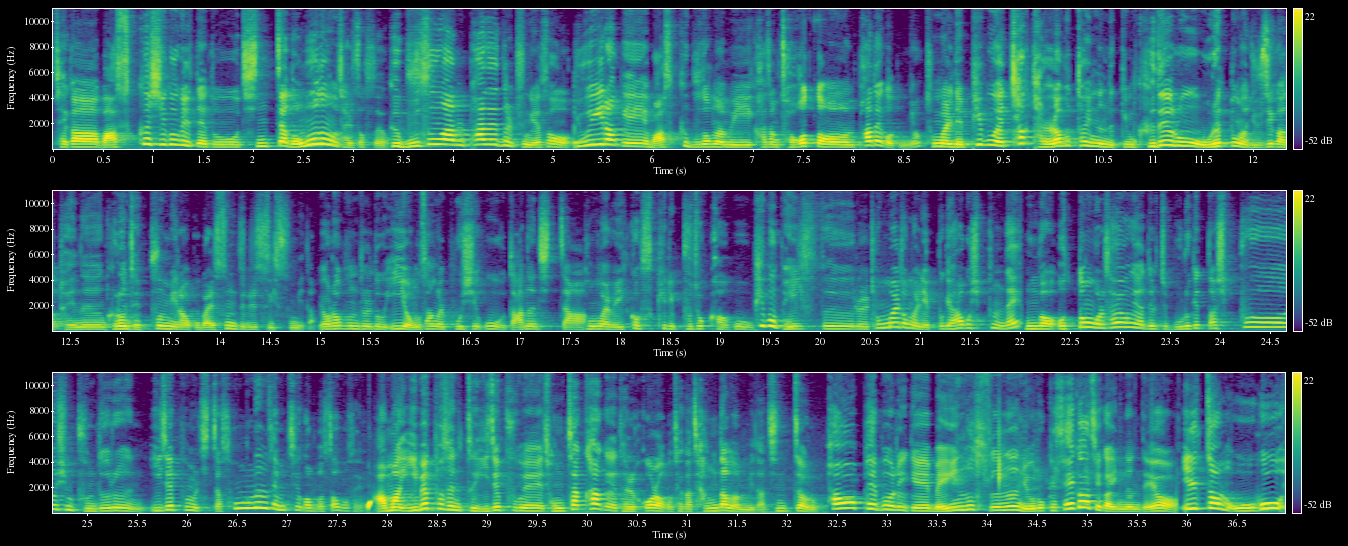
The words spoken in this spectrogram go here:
제가 마스크 시국일 때도 진짜 너무너무 잘 썼어요. 그 무수한 파데들 중에서 유일하게 마스크 묻어남이 가장 적었던 파데거든요. 정말 내 피부에 착 달라붙어 있는 느낌 그대로 오랫동안 유지가 되는 그런 제품이라고 말씀드릴 수 있습니다. 여러분들도 이 영상을 보시고 나는 진짜 정말 메이크업 스킬이 부족하고 피부 베이스를 정말 정말 예쁘게 하고 싶은데 뭔가 어떤 걸 사용해야 될지 모르겠다 싶으신 분들은 이 제품을 진짜 속는 셈 치고 한번 써보세요. 아마 200% 이 제품에 정착하게 될 거라고 제가 장담합니다. 진짜로. Power Fabric의 메인 호수는 이렇게 세 가지가 있는데요. 1.5호,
